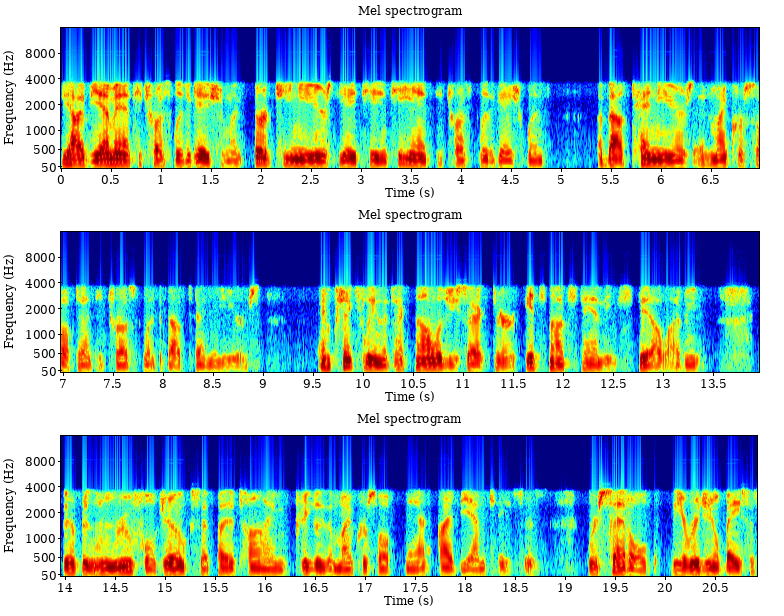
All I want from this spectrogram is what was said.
The IBM antitrust litigation went 13 years. The AT&T antitrust litigation went about 10 years, and Microsoft antitrust went about 10 years and particularly in the technology sector, it's not standing still. I mean, there have been some rueful jokes that by the time, particularly the Microsoft and IBM cases, were settled, the original basis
